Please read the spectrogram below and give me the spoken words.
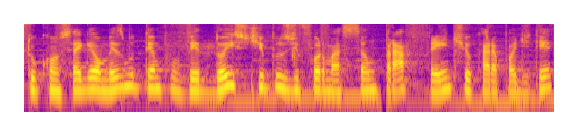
tu consegue ao mesmo tempo ver dois tipos de formação pra frente que o cara pode ter,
